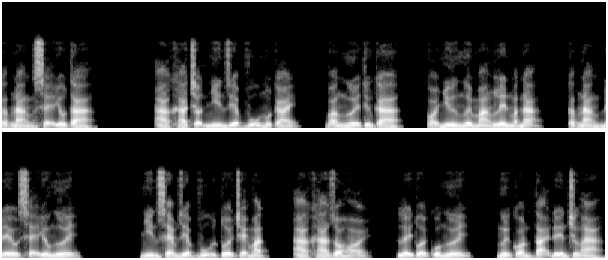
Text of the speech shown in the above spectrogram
các nàng sẽ yêu ta. A kha trận nhìn diệp vũ một cái, và ngươi tiếng ca, coi như ngươi mang lên mặt nạ, các nàng đều sẽ yêu ngươi. Nhìn xem diệp vũ tuổi trẻ mặt, a kha dò hỏi, lấy tuổi của ngươi ngươi còn tại đến trường a?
